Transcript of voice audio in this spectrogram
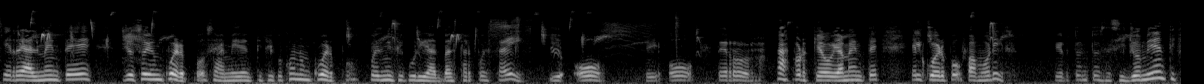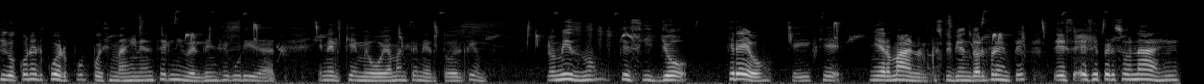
que realmente yo soy un cuerpo, o sea, me identifico con un cuerpo, pues mi seguridad va a estar puesta ahí. Y oh, ¿sí? oh, terror, porque obviamente el cuerpo va a morir, ¿cierto? Entonces, si yo me identifico con el cuerpo, pues imagínense el nivel de inseguridad en el que me voy a mantener todo el tiempo. Lo mismo que si yo creo que mi hermano, el que estoy viendo al frente, es ese personaje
